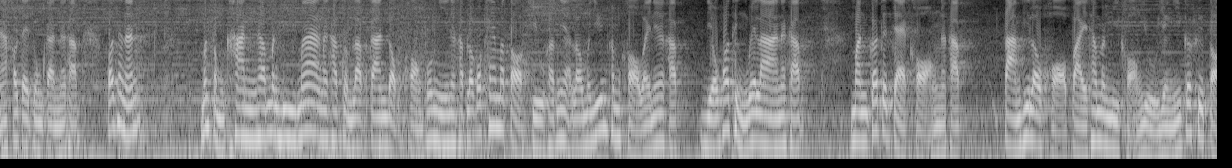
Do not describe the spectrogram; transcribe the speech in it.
นะเข้าใจตรงกันนะครับ เพราะฉะนั้นมันสำคัญครับมันดีมากนะครับสำหรับการดรอปของพวกนี้นะครับเราก็แค่มาต่อคิวครับเนี่ยเรามายื่นคำขอไว้เนี่ยครับเดี๋ยวพอถึงเวลานะครับ มันก็จะแจกของนะครับ ตามที่เราขอไปถ้ามันมีของอยู่อย่างนี้ก็คือต่อ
